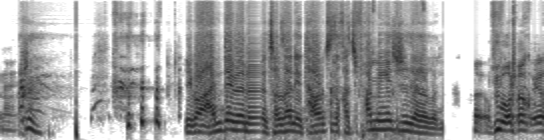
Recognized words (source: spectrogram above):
네. 이거 안 되면은 전사님 다음 주도 같이 파밍해 주셔야 되거든요. 뭐라고요?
